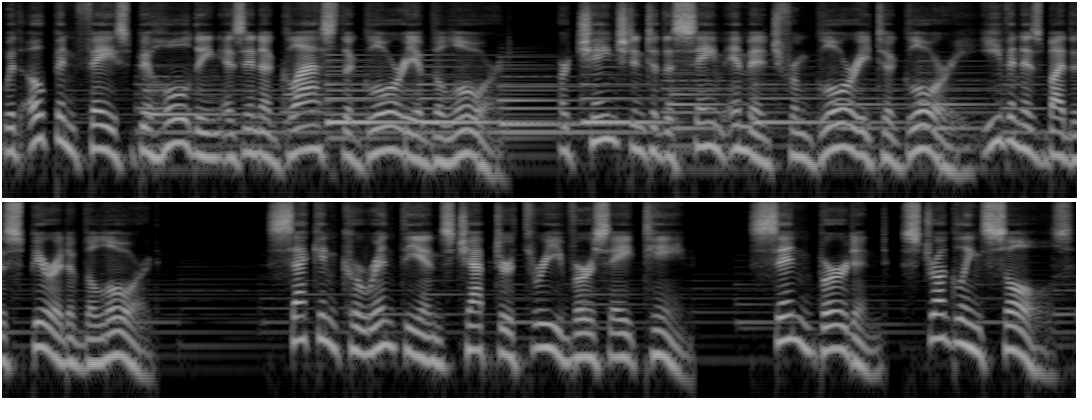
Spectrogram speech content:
with open face beholding as in a glass the glory of the Lord, are changed into the same image from glory to glory even as by the Spirit of the Lord. 2 Corinthians chapter 3 verse 18. Sin burdened, struggling souls,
